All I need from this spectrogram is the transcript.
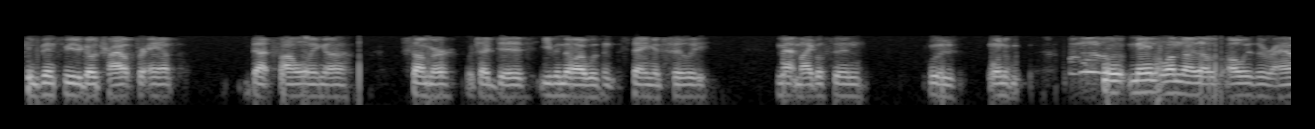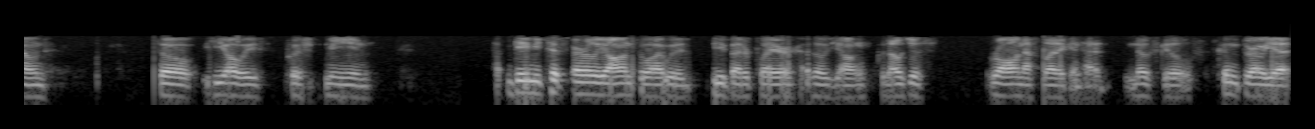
convinced me to go try out for AMP that following uh summer, which I did, even though I wasn't staying in Philly. Matt Michelson was one of the main alumni that was always around. So he always pushed me and gave me tips early on so I would be a better player as I was young because I was just raw and athletic and had no skills. Couldn't throw yet.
